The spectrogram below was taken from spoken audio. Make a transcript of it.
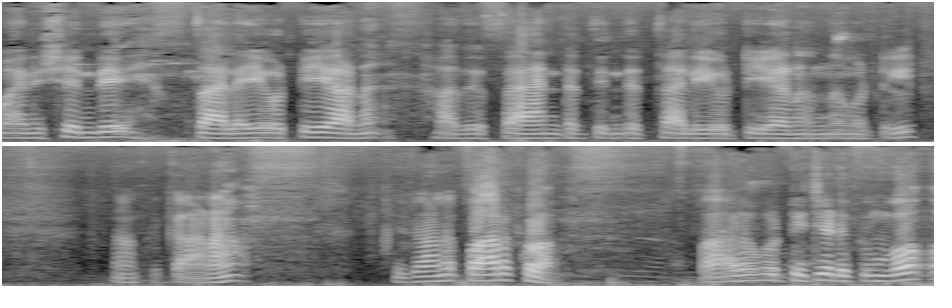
മനുഷ്യന്റെ തലയോട്ടിയാണ്. അത് ഫാന്റത്തിന്റെ തലയോട്ടിയാണെന്ന മട്ടിൽ നമുക്ക് കാണാം. ഇതാണ് പാറക്കുളം. പാറ പൊട്ടിച്ചെടുക്കുമ്പോൾ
